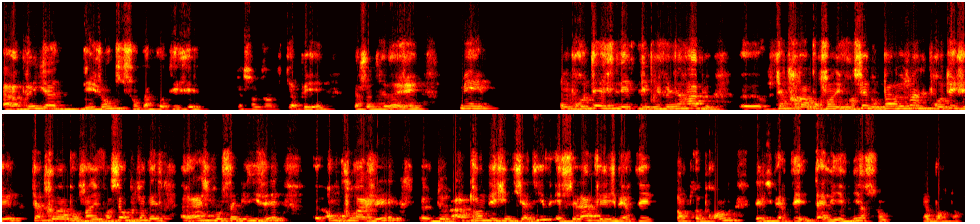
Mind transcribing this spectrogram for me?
Après, il y a des gens qui sont à protéger personnes handicapées, personnes très âgées. Mais on protège les, plus vulnérables. 80% euh, des Français n'ont pas besoin d'être protégés. 80% des Français ont besoin d'être responsabilisés, euh, encouragés, euh, de, prendre des initiatives. Et c'est là que les libertés d'entreprendre, les libertés d'aller et venir sont importantes.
